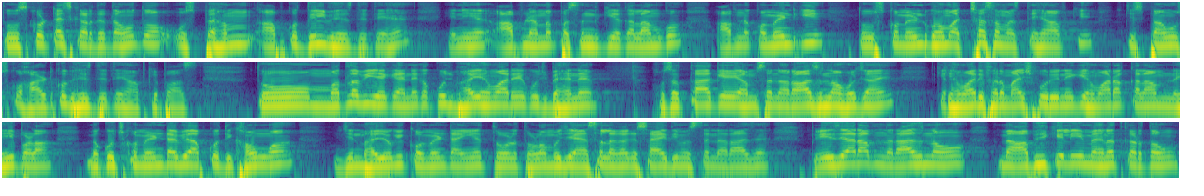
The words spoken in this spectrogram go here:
तो उसको टच कर देता हूँ तो उस पर हम आपको दिल भेज देते हैं। यानी आपने हमें पसंद किया कलाम को, आपने कमेंट की तो उस कमेंट को हम अच्छा समझते हैं आपकी, जिस पर हम उसको हार्ट को भेज देते हैं आपके पास। तो मतलब ये कहने का कुछ भाई हमारे, कुछ बहनें हो सकता है कि हमसे नाराज़ ना हो जाएँ कि हमारी फरमाइश पूरी नहीं की, हमारा कलाम नहीं पड़ा मैं कुछ कमेंट अभी आपको दिखाऊँगा। जिन भाइयों की कमेंट आई हैं, थोड़ा थोड़ा मुझे ऐसा लगा कि शायद ही मुझसे नाराज़ हैं। प्लीज़ यार, आप नाराज़ ना हो। मैं आप ही के लिए मेहनत करता हूँ।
